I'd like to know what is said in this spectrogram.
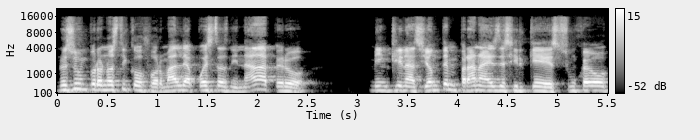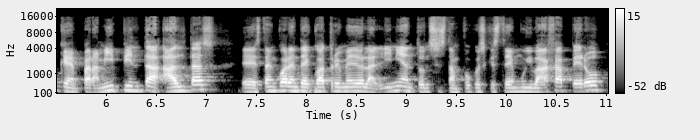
no es un pronóstico formal de apuestas ni nada, pero mi inclinación temprana es decir que es un juego que para mí pinta altas. Eh, está en 44 y medio la línea, entonces tampoco es que esté muy baja, pero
